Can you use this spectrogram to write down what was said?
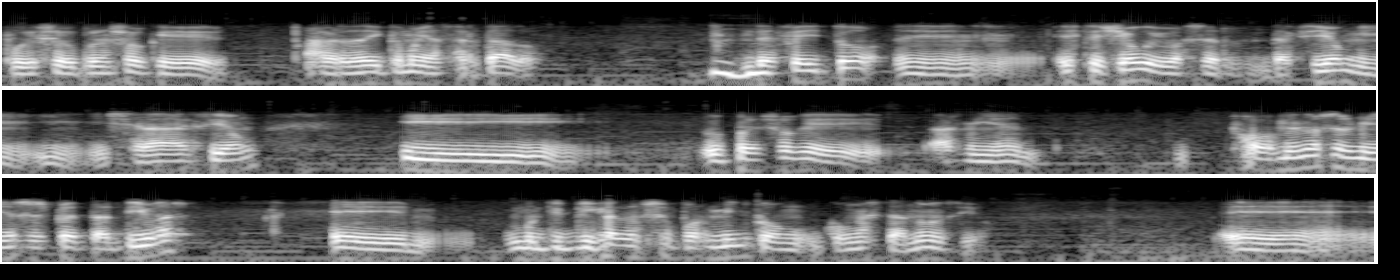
pois eu penso que a verdade é que moi acertado. Uh -huh. De feito, eh, este xogo iba a ser de acción e, e, e será de acción e eu penso que as miñas por menos as miñas expectativas eh, multiplicáronse por mil con, con este anuncio. Eh,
